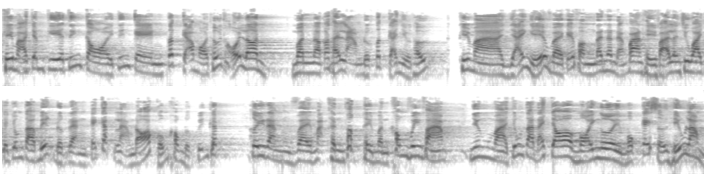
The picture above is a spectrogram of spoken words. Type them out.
Khi mà ở trên kia tiếng còi, tiếng kèn, tất cả mọi thứ thổi lên, mình à, có thể làm được tất cả nhiều thứ khi mà giải nghĩa về cái phần đa nên đạn ban thì phải lên siêu quay cho chúng ta biết được rằng cái cách làm đó cũng không được khuyến khích. Tuy rằng về mặt hình thức thì mình không vi phạm, nhưng mà chúng ta đã cho mọi người một cái sự hiểu lầm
